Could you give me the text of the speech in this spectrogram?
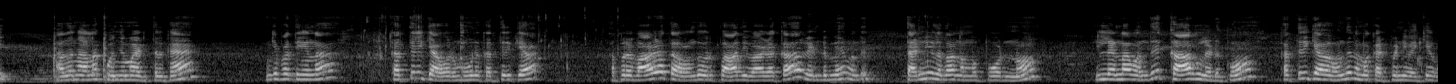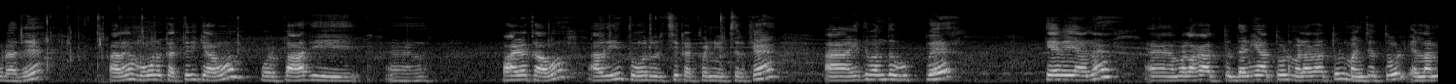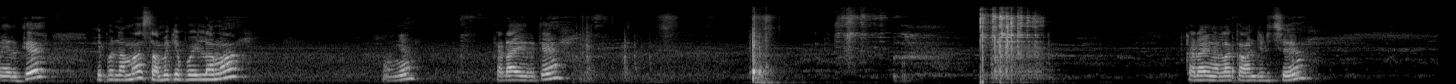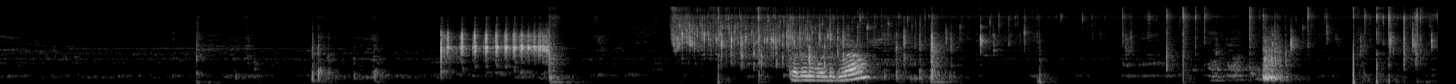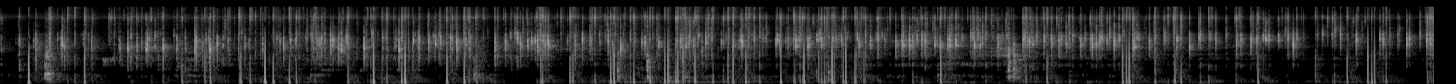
அதனால் கொஞ்சமாக எடுத்திருக்கேன். இங்கே பார்த்தீங்கன்னா கத்திரிக்காய் ஒரு மூணு கத்திரிக்காய் அப்புறம் வாழைக்காய் வந்து ஒரு பாதி வாழைக்காய் ரெண்டுமே வந்து தண்ணியில் தான் நம்ம போடணும். இல்லைன்னா வந்து காரில் எடுக்கும். கத்திரிக்காயை வந்து நம்ம கட் பண்ணி வைக்கக்கூடாது பாருங்கள் மூணு கத்திரிக்காயும் ஒரு பாதி வாழைக்காவும் அதையும் தோல் உரித்து கட் பண்ணி வச்சுருக்கேன். இது வந்து உப்பு தேவையான மிளகாத்தூள் தனியாத்தூள் மிளகாத்தூள் மஞ்சத்தூள் எல்லாமே இருக்குது இப்போ நம்ம சமைக்க போயிடலாமா? வாங்க கடாய் இருக்கு. கடாய் நல்லா காஞ்சிடுச்சு. கடுகு போட்டுக்கலாம்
